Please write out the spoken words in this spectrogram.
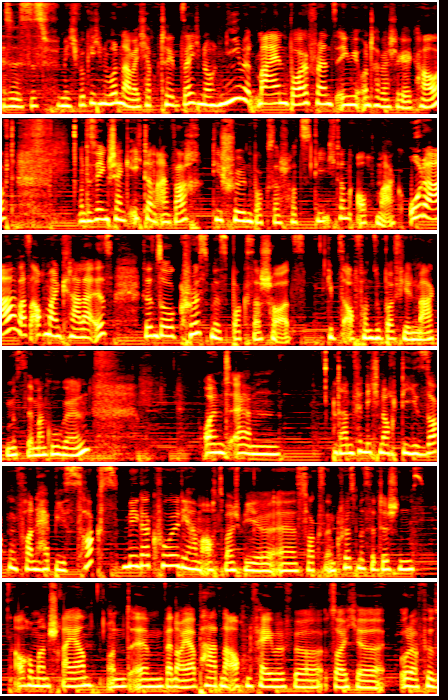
also es ist für mich wirklich ein Wunder, aber ich habe tatsächlich noch nie mit meinen Boyfriends irgendwie Unterwäsche gekauft. Und deswegen schenke ich dann einfach die schönen Boxershorts, die ich dann auch mag. Oder, was auch mal ein Knaller ist, sind so Christmas Boxershorts. Gibt's auch von super vielen Marken, müsst ihr mal googeln. Und ähm, Dann finde ich noch die Socken von Happy Socks mega cool. Die haben auch zum Beispiel äh, Socks in Christmas Editions, auch immer ein Schreier. Und ähm, wenn euer Partner auch ein Fable für solche oder für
